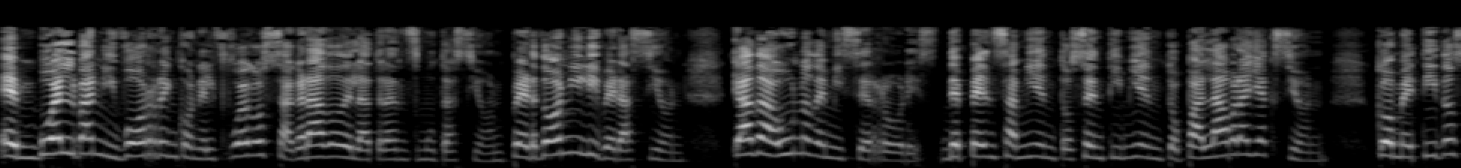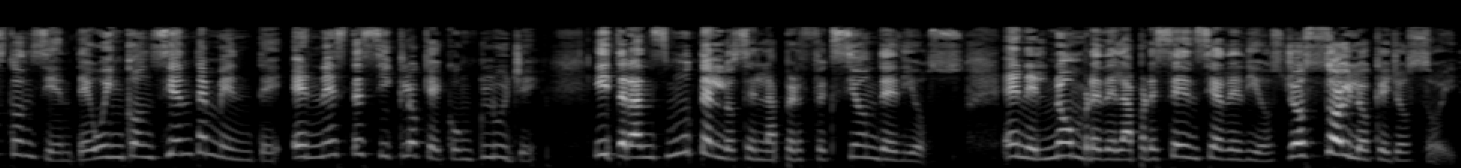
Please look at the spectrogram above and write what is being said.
envuelvan y borren con el fuego sagrado de la transmutación, perdón y liberación, cada uno de mis errores, de pensamiento, sentimiento, palabra y acción, cometidos consciente o inconscientemente en este ciclo que concluye, y transmútenlos en la perfección de Dios, en el nombre de la presencia de Dios. Yo soy lo que yo soy.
